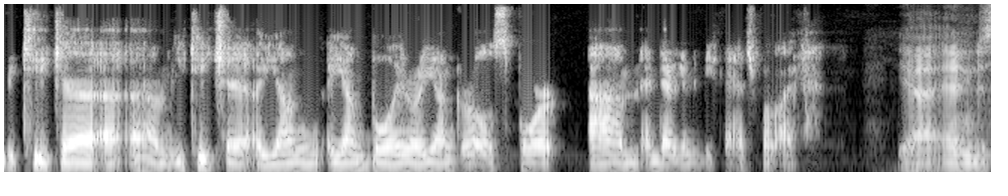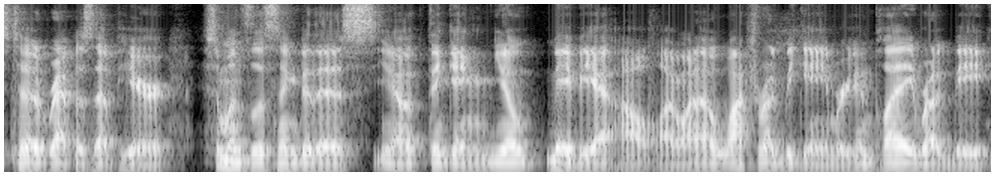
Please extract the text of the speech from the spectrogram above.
you teach a, um, you teach a, a, young a young boy or a young girl a sport, um, and they're going to be fans for life. Yeah, and just to wrap us up here, if someone's listening to this, you know, thinking, you know, maybe I'll, I want to watch a rugby game or even play rugby.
